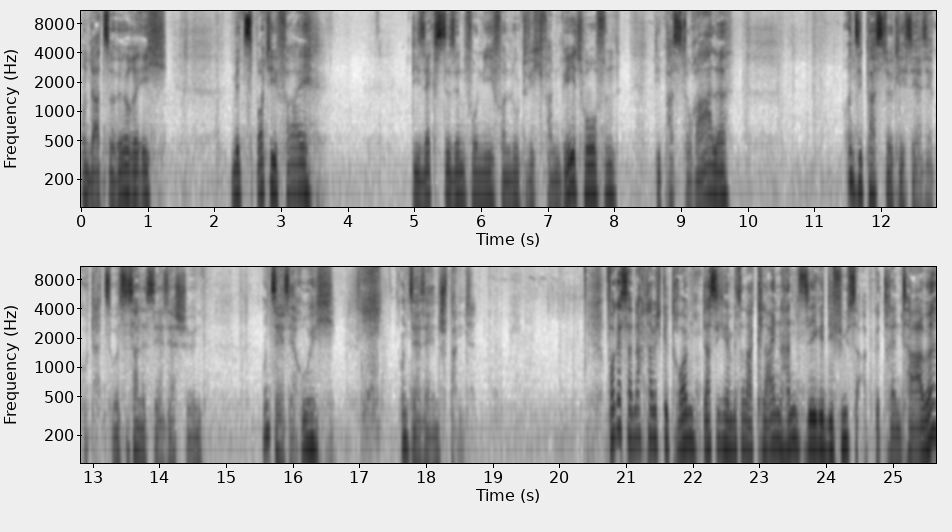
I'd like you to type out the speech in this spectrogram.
Und dazu höre ich mit Spotify die sechste Sinfonie von Ludwig van Beethoven, die Pastorale. Und sie passt wirklich sehr, sehr gut dazu. Es ist alles sehr, sehr schön und sehr, sehr ruhig und sehr, sehr entspannt. Vorgestern Nacht habe ich geträumt, dass ich mir mit so einer kleinen Handsäge die Füße abgetrennt habe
